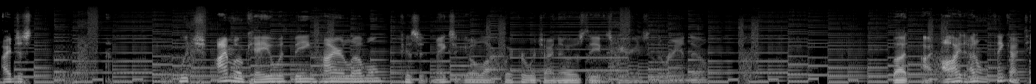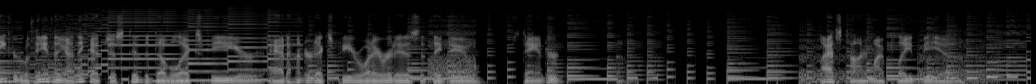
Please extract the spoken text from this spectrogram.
I just. Which I'm okay with being higher level, because it makes it go a lot quicker, which I know is the experience of the rando. But I, I, I don't think I tinkered with anything. I think I just did the double XP or add 100 XP or whatever it is that they do standard. Last time I played the uh,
